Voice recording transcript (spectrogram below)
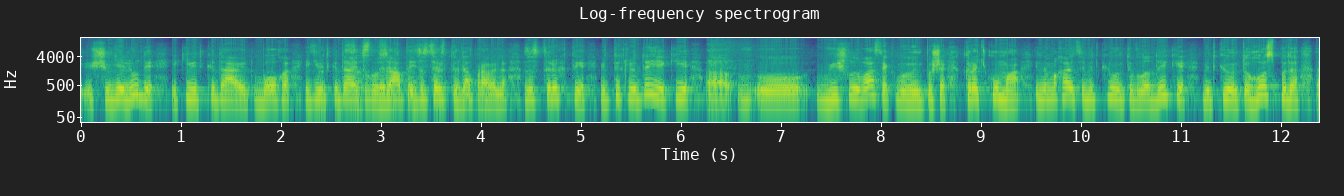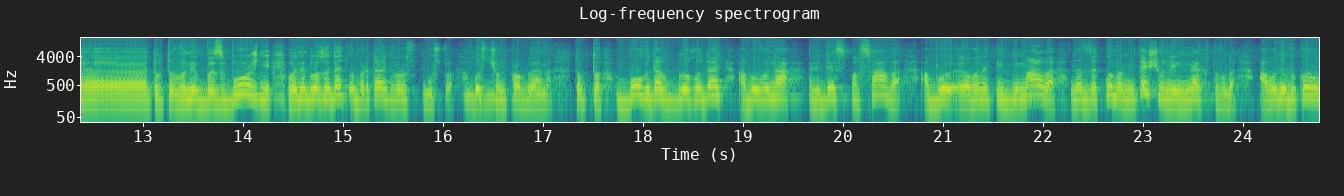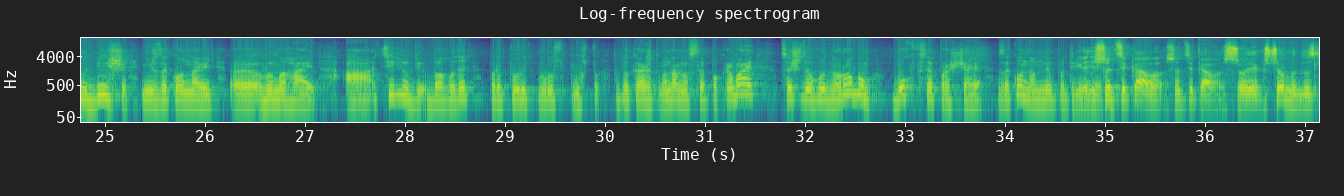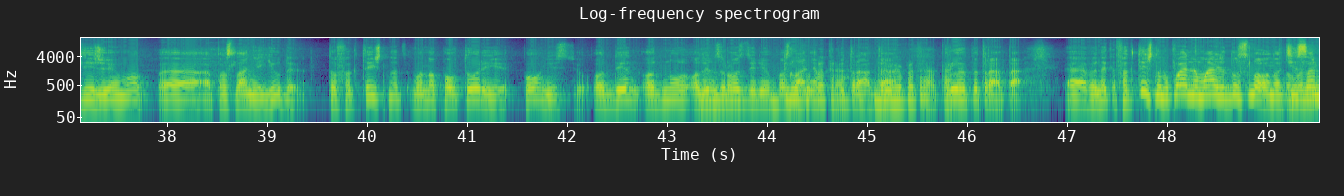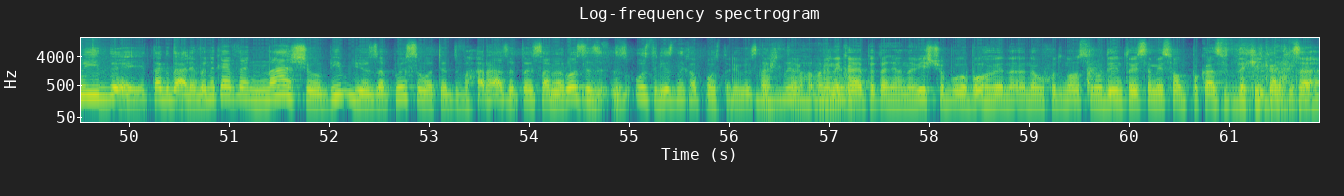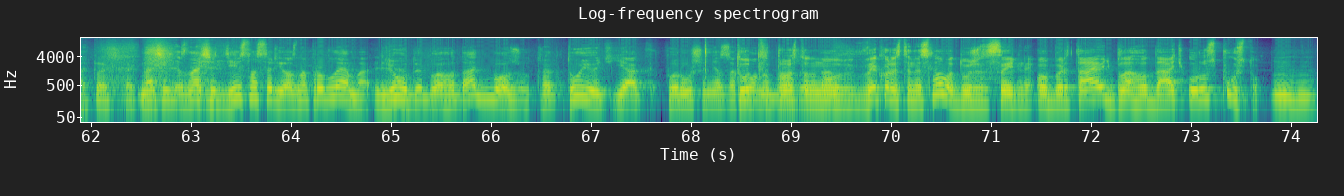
що, що є люди, які відкидають Бога, які відкидають його застерегти, застерегти, да, правильно, застерегти від тих людей, які е, в- о, ввійшли в вас, як він пише, крадькома, і намагаються відкинути владики, відкинути Господа. Е, тобто вони безбожні, вони благодать обертають в розпусту. Ось в чому проблема. Тобто Бог дав благодать, або вона людей спасала, або е, вона піднімала над законом не те, що вони їм нехтували, а вони виконували більше, ніж закон навіть е, вимагає. А ці люди благодать перетворюють в розпусту. Тобто кажете, вона нас все покриває, все, що завгодно робимо, Бог все прощає. Закон нам не потрібен. І що цікаво, що цікаво, що якщо ми досліджуємо е, послання Юди, то фактично воно повторює повністю один, одну, один з розділів послання Петра. Петра. Друге. Петра, так. Друге Петра, так. Е, виник- фактично, буквально майже дословно, ті Вони- самі ідеї і так далі. Виникає питання, нащо в Біблію записувати два рази той самий розділ з, уст різних апостолів? Ви. Важливо, Так, важливо. виникає питання: навіщо було Богові на, на виходоносору один той самий сон показувати декілька разів? Так. Так, так. Значить, значить, дійсно серйозна проблема. Люди благодать Божу трактують як порушення закону. Тут Божого, просто ну, використане слово дуже сильне, обертають благодать у розпусту. Угу.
